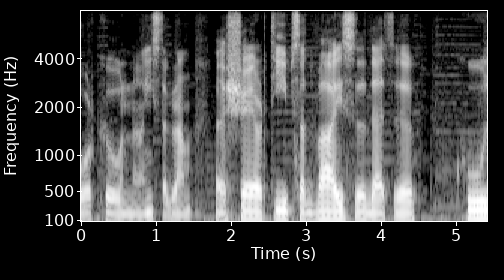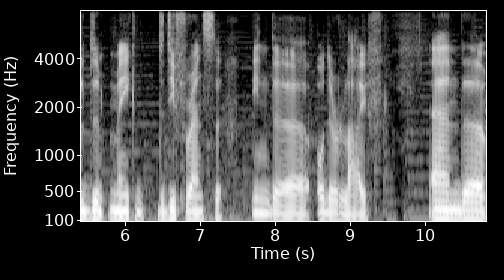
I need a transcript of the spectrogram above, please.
work on uh, instagram. Uh, share tips advice that uh, could make the difference in the other life. And uh,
